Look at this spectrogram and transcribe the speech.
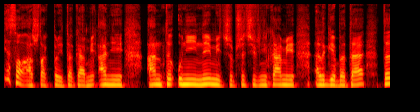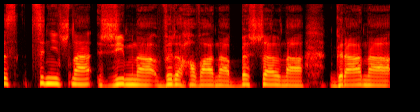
nie są aż tak politykami ani antyunijnymi czy przeciwnikami LGBT. To jest cyniczna, zimna, wyrachowana, bezczelna gra na,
